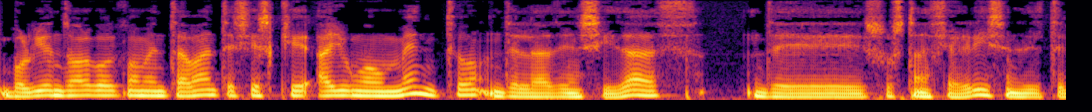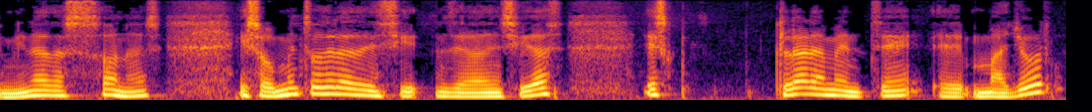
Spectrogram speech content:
volviendo a algo que comentaba antes, y es que hay un aumento de la densidad de sustancia gris en determinadas zonas. Ese aumento de la, de la densidad es claramente mayor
